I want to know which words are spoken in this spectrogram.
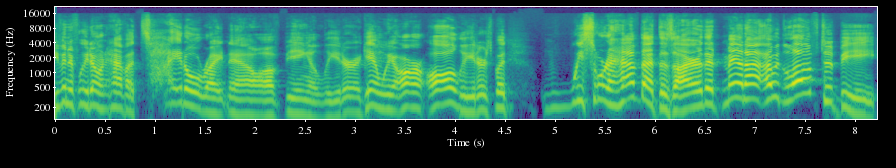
even if we don't have a title right now of being a leader, again, we are all leaders, but we sort of have that desire that, man, I, I would love to be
